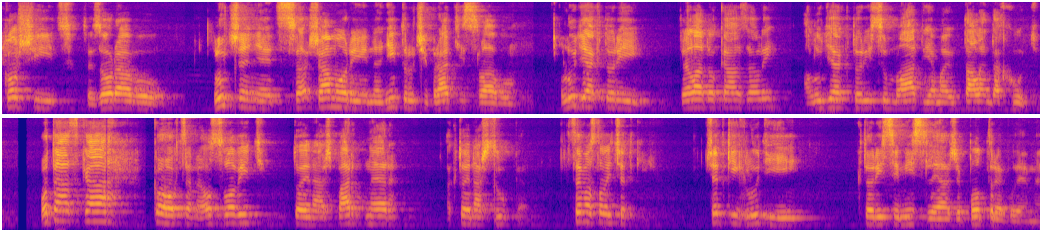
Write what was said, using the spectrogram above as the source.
Košíc cez Oravu, Lučenec, Šamorín, Nitru či Bratislavu, ľudia, ktorí veľa dokázali a ľudia, ktorí sú mladí a majú talent a chuť. Otázka, koho chceme osloviť, kto je náš partner a kto je náš súper. Chcem osloviť všetkých. Všetkých ľudí, ktorí si myslia, že potrebujeme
